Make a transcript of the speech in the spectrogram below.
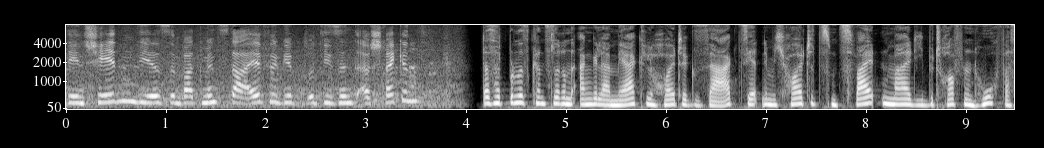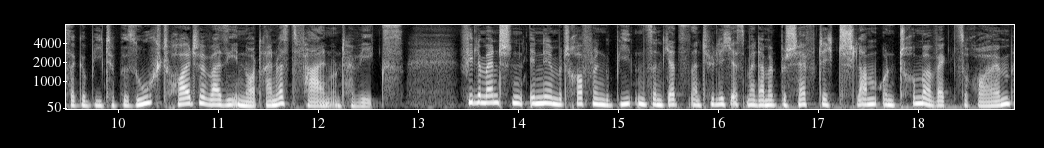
den Schäden, die es im Bad Münstereifel gibt und die sind erschreckend. Das hat Bundeskanzlerin Angela Merkel heute gesagt. Sie hat nämlich heute zum zweiten Mal die betroffenen Hochwassergebiete besucht. Heute war sie in Nordrhein-Westfalen unterwegs. Viele Menschen in den betroffenen Gebieten sind jetzt natürlich erstmal damit beschäftigt, Schlamm und Trümmer wegzuräumen,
